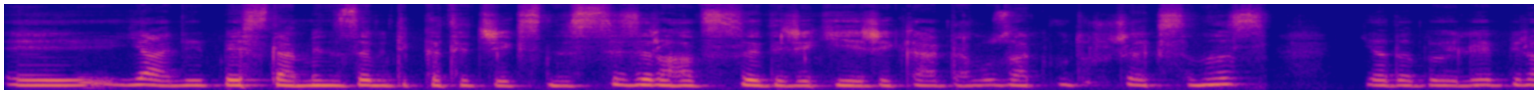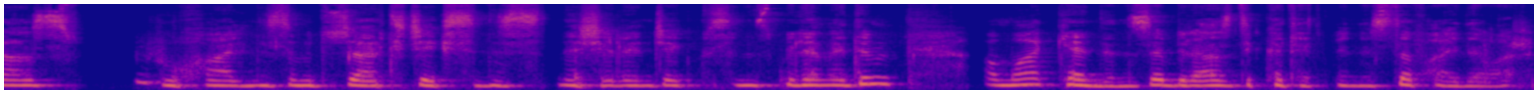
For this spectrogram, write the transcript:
Eee, yani beslenmenize mi dikkat edeceksiniz? Sizi rahatsız edecek yiyeceklerden uzak mı duracaksınız? Ya da böyle biraz ruh halinizi mi düzelteceksiniz? Neşelenecek misiniz bilemedim ama kendinize biraz dikkat etmenizde fayda var.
